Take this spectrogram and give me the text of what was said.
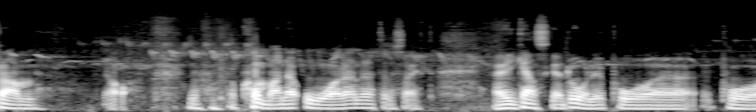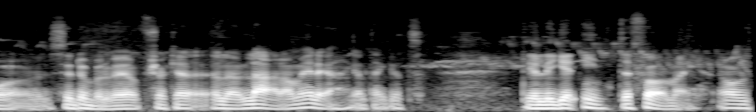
fram ja, de kommande åren rättare sagt. Jag är ganska dålig på, eh, på CW och försöker eller lära mig det helt enkelt. Det ligger inte för mig. Jag har,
